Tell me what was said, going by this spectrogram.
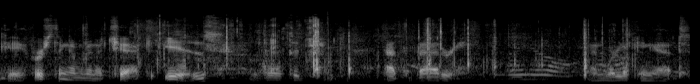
Okay, first thing I'm going to check is the voltage at the battery. And we're looking at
